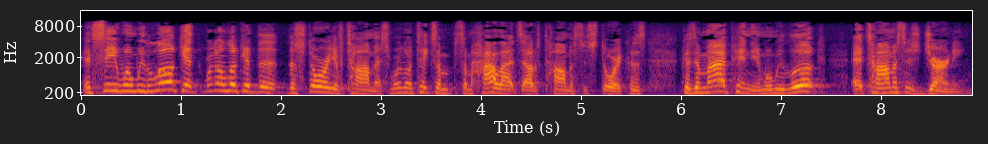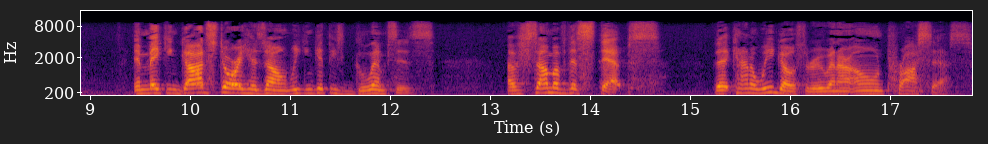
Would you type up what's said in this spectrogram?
And see, when we look at, we're going to look at the, the story of Thomas. We're going to take some, some highlights out of Thomas's story. Because in my opinion, when we look at Thomas's journey in making God's story his own, we can get these glimpses of some of the steps that kind of we go through in our own process.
